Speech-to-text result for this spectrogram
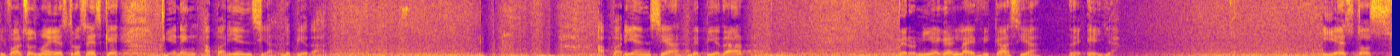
y falsos maestros es que tienen apariencia de piedad apariencia de piedad, pero niegan la eficacia de ella. Y estos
